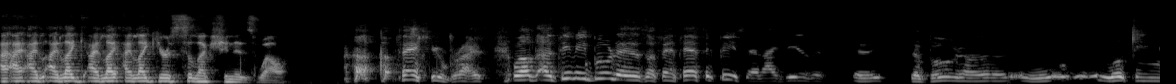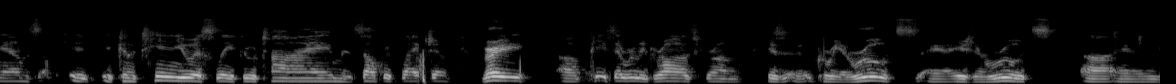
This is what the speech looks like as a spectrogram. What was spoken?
I, I, I, like I like I like your selection as well. Thank you, Bryce. Well, uh, TV Buddha is a fantastic piece. That idea that uh, the Buddha looking at himself it, it continuously through time and self-reflection. Very uh, piece that really draws from his uh, Korean roots, uh, Asian roots, uh, and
